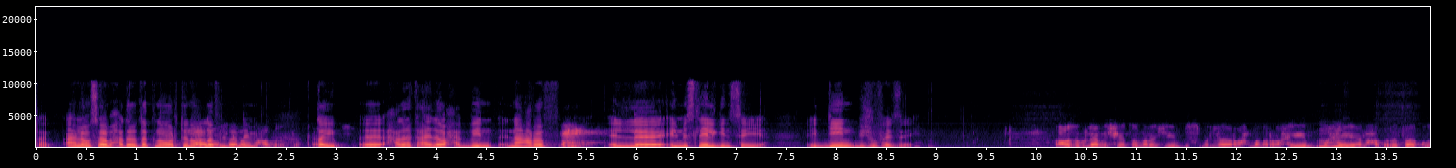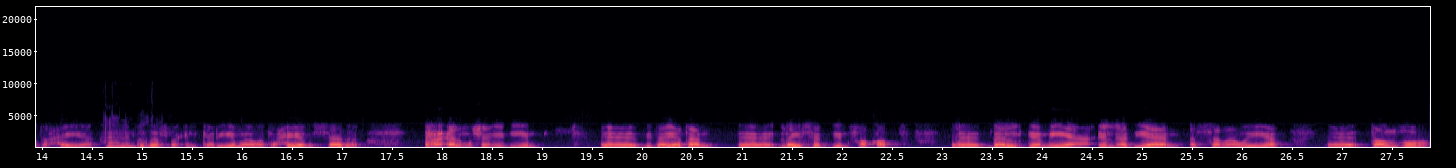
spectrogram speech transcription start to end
طيب أهلا وسهلا بحضرتك نورتنا والله في البرنامج بحضرتك. طيب آه، حضرتك ع- لو حابين نعرف ال- المثلية الجنسية الدين بيشوفها إزاي؟ أعوذ بالله من الشيطان الرجيم بسم الله الرحمن الرحيم. تحية لحضرتك بحضرتك لضيفتك الكريمة وتحية للسادة المشاهدين آه، بداية آه، ليس الدين فقط بل جميع الأديان السماوية آه، تنظر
